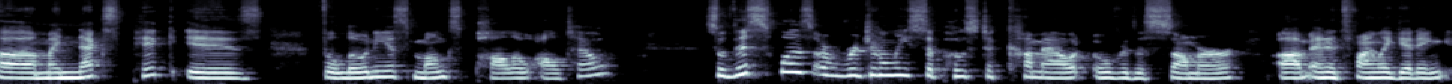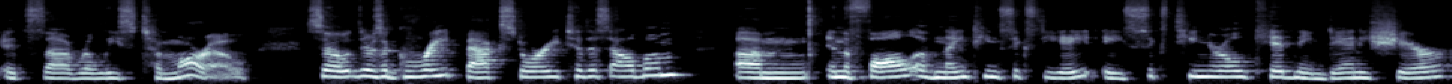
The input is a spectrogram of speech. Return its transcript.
Uh, my next pick is Thelonious Monk's Palo Alto. So this was originally supposed to come out over the summer, um, and it's finally getting its uh, release tomorrow. So there's a great backstory to this album. Um, in the fall of 1968, a 16-year-old kid named Danny Scher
